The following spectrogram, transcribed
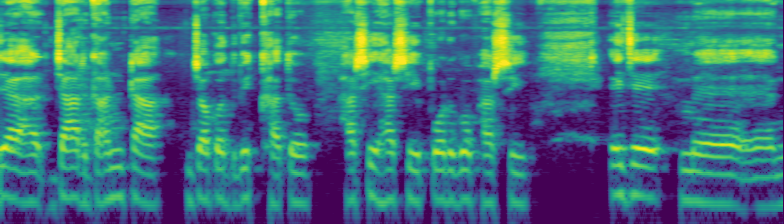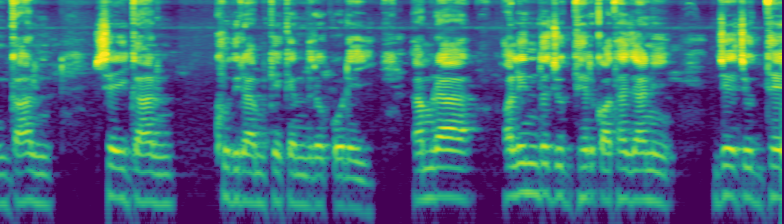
যা, যার গানটা জগৎ বিখ্যাত, হাসি হাসি পড়ব ফাঁসি। এই যে গান, সেই গান ক্ষুদিরামকে কেন্দ্র করেই। আমরা অলিন্দ যুদ্ধের কথা জানি, যে যুদ্ধে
